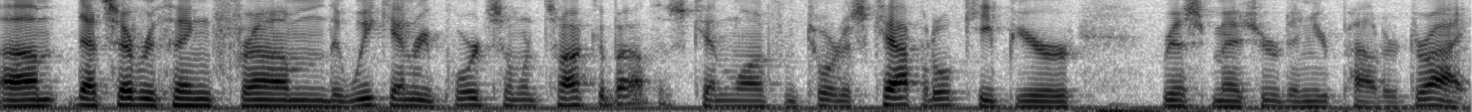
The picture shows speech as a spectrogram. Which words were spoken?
Um, that's everything from the weekend reports I want to talk about. This is Ken Long from Tortoise Capital. Keep your risk measured and your powder dry.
